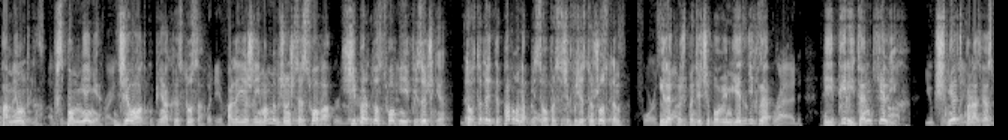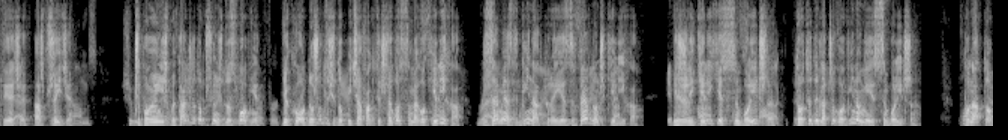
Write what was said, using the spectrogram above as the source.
Pamiątka, wspomnienie, dzieła odkupienia Chrystusa. Ale jeżeli mamy wziąć te słowa hiperdosłownie i fizycznie, to wtedy, gdy Paweł napisał w wersecie 26, ilekroć będziecie bowiem jedli chleb i pili ten kielich, śmierć Pana zwiastujecie, aż przyjdzie. Czy powinniśmy także to przyjąć dosłownie, jako odnoszące się do picia faktycznego z samego kielicha, zamiast wina, które jest wewnątrz kielicha? Jeżeli kielich jest symboliczny, to wtedy dlaczego wino nie jest symboliczne? Ponadto,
